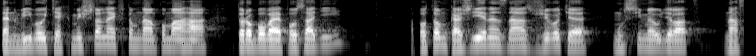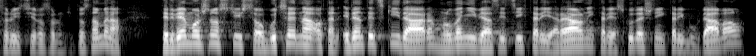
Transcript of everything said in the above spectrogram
ten vývoj těch myšlenek, v tom nám pomáhá to robové pozadí. A potom každý jeden z nás v životě musíme udělat následující rozhodnutí. To znamená, Ty dvě možnosti jsou, buď se jedná o ten identický dar, mluvení v jazycích, který je reálný, který je skutečný, který Bůh dával,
